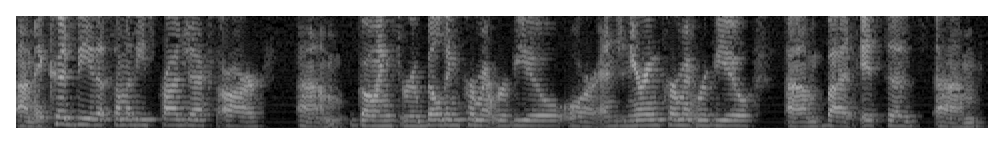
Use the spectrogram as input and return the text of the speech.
Um, it could be that some of these projects are um, going through building permit review or engineering permit review, um, but it does, um,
